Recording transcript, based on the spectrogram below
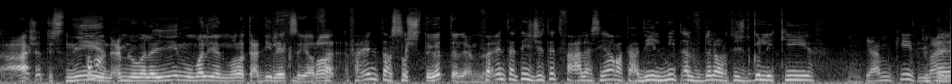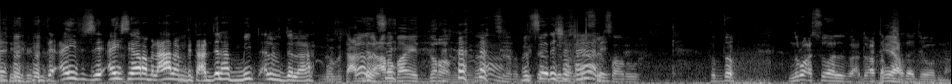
عاشت سنين طبعاً. عملوا ملايين ومليون مره تعديل هيك سيارات. ف... فأنت بس. مش تويوتا اللي عملها. فأنت تيجي تدفع على سيارة تعديل 100 ألف دولار تيجي تقول لي كيف؟ يا عم كيف؟ ما انت أي أي سيارة بالعالم بتعدلها ب 100 ألف دولار. لو بتعدل عرباية درهم بتصير إشي خيالي. بالضبط. نروح على السؤال اللي بعده. أعتقد. هذا جاوبناه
